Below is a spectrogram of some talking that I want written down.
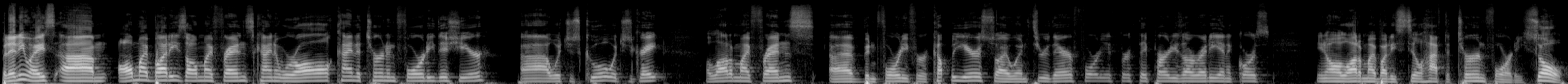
But, anyways, um, all my buddies, all my friends kind of were all kind of turning 40 this year, uh, which is cool, which is great. A lot of my friends uh, have been 40 for a couple years, so I went through their 40th birthday parties already. And, of course, you know, a lot of my buddies still have to turn 40. So,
